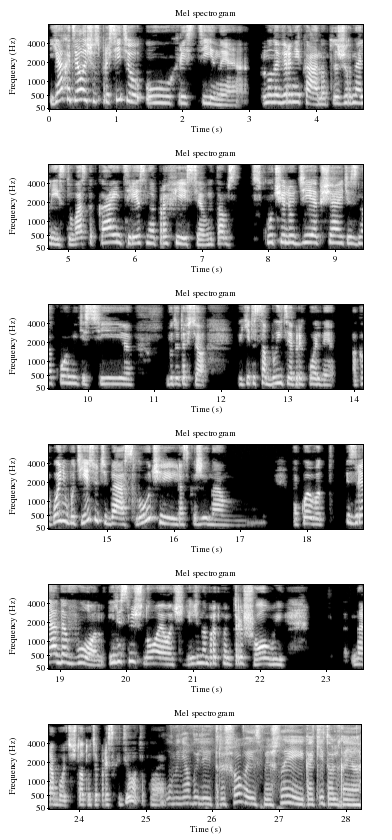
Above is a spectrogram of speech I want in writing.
Я хотела еще спросить у, у Христины. Ну, наверняка, ну ты журналист, у вас такая интересная профессия, вы там с, с кучей людей общаетесь, знакомитесь и вот это все. Какие-то события прикольные. А какой-нибудь есть у тебя случай, расскажи нам, такой вот из ряда вон, или смешной очень, или, наоборот, какой-нибудь трешовый, на работе? Что-то у тебя происходило такое? У меня были и трешовые, и смешные, и какие только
